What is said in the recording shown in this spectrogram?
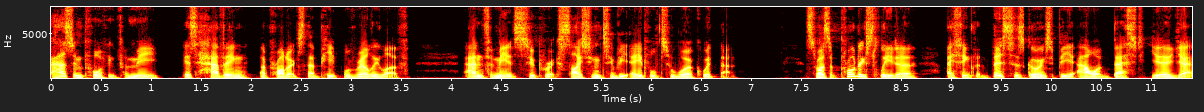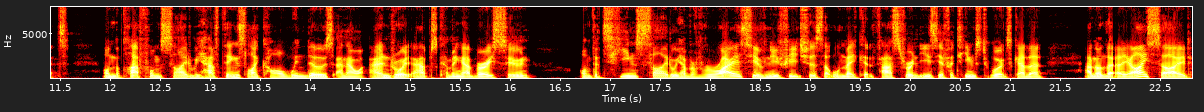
as important for me is having a product that people really love. And for me, it's super exciting to be able to work with that. So, as a product leader, I think that this is going to be our best year yet. On the platform side, we have things like our Windows and our Android apps coming out very soon. On the Teams side, we have a variety of new features that will make it faster and easier for teams to work together. And on the AI side,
